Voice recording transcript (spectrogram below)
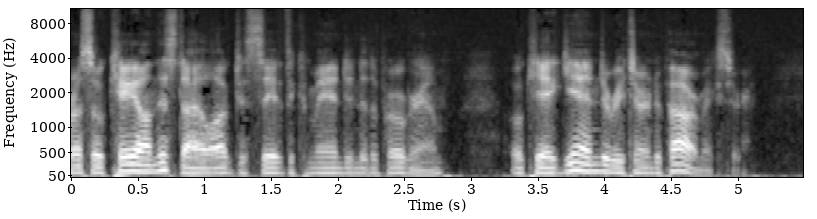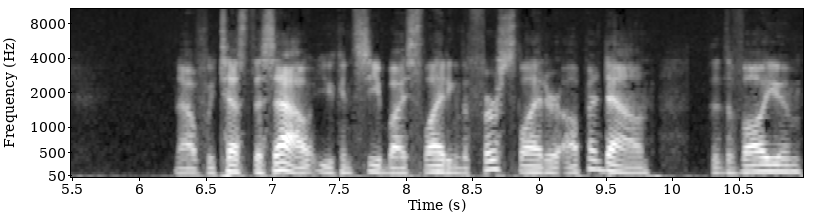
Press OK on this dialog to save the command into the program. OK again to return to Power Mixer. Now if we test this out, you can see by sliding the first slider up and down that the volume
